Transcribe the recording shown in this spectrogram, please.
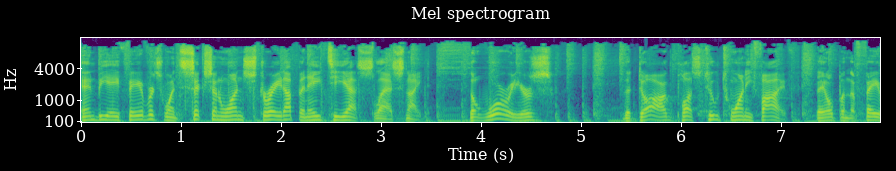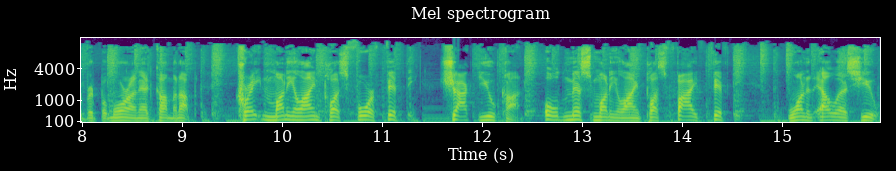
NBA favorites went six and one straight up in ATS last night. The Warriors, the dog plus two twenty five. They opened the favorite, but more on that coming up. Creighton money line plus four fifty. Shocked UConn. Ole Miss money line plus five fifty. Won at LSU.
